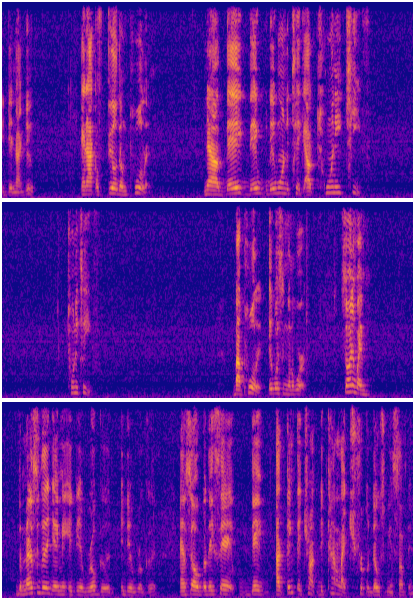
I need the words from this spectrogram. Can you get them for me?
It did not do, and I could feel them pulling. Now they they they wanted to take out twenty teeth. Twenty teeth. By pulling, it wasn't going to work. So anyway, the medicine that they gave me, it did real good. It did real good. And so, but they said they, I think they tried, they kind of like triple dosed me or something,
